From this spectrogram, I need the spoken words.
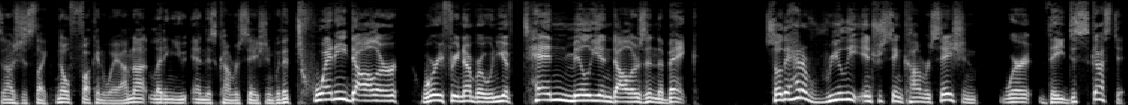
And I was just like, no fucking way. I'm not letting you end this conversation with a $20 worry free number when you have $10 million in the bank. So they had a really interesting conversation where they discussed it.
